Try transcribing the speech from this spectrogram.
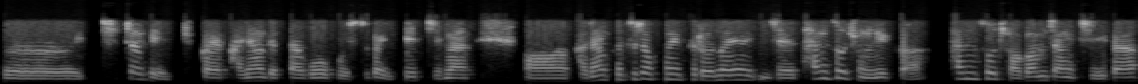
그 실적이 주가에 반영됐다고 볼 수가 있겠지만 어, 가장 큰 투자 포인트로는 이제 탄소 중립과 탄소 저감 장치가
